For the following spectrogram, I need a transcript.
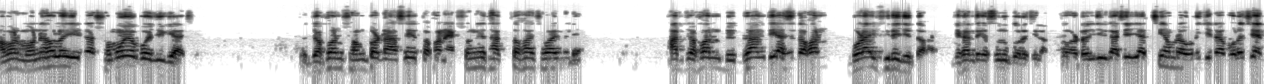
আমার মনে হলো এটা সময় উপযোগী আছে। যখন সংকট আসে, তখন একসঙ্গে থাকতে হয় সবাই মিলে। আর যখন বিভ্রান্তি আসে, তখন গোড়ায় ফিরে যেতে হয়। যেখান থেকে শুরু করেছিলাম। তো অটলজির কাছে যাচ্ছি আমরা। উনি যেটা বলেছেন,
